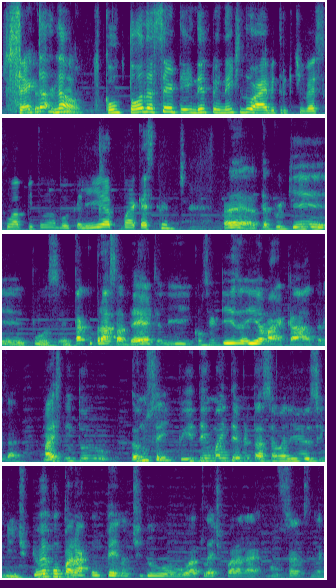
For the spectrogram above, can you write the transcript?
Certa, porque... não, com toda certeza, independente do árbitro que tivesse com o apito na boca ali, ia marcar esse pênalti. É, até porque, pô, ele tá com o braço aberto ali, com certeza ia marcar, tá ligado? Mas tem todo eu não sei, porque tem uma interpretação ali o seguinte, que eu ia comparar com o pênalti do Atlético Paraná, do Santos, né,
